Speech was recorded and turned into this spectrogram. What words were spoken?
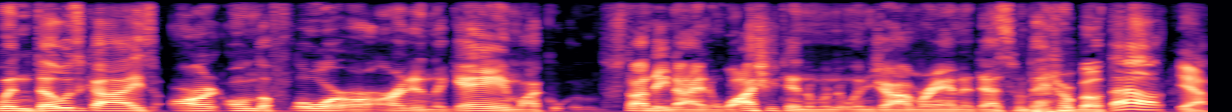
when those guys aren't on the floor or aren't in the game, like Sunday night in Washington when, when Ja Morant and Desmond Bane are both out. Yeah.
